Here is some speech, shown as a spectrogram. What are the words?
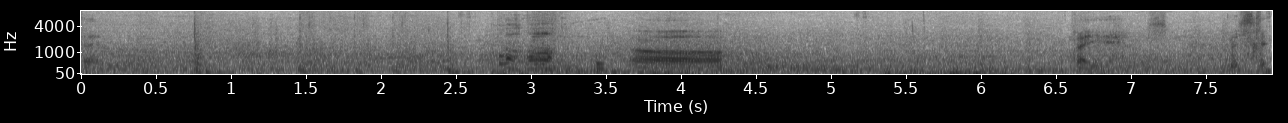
that. Oh. oh. But yeah, missed it.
